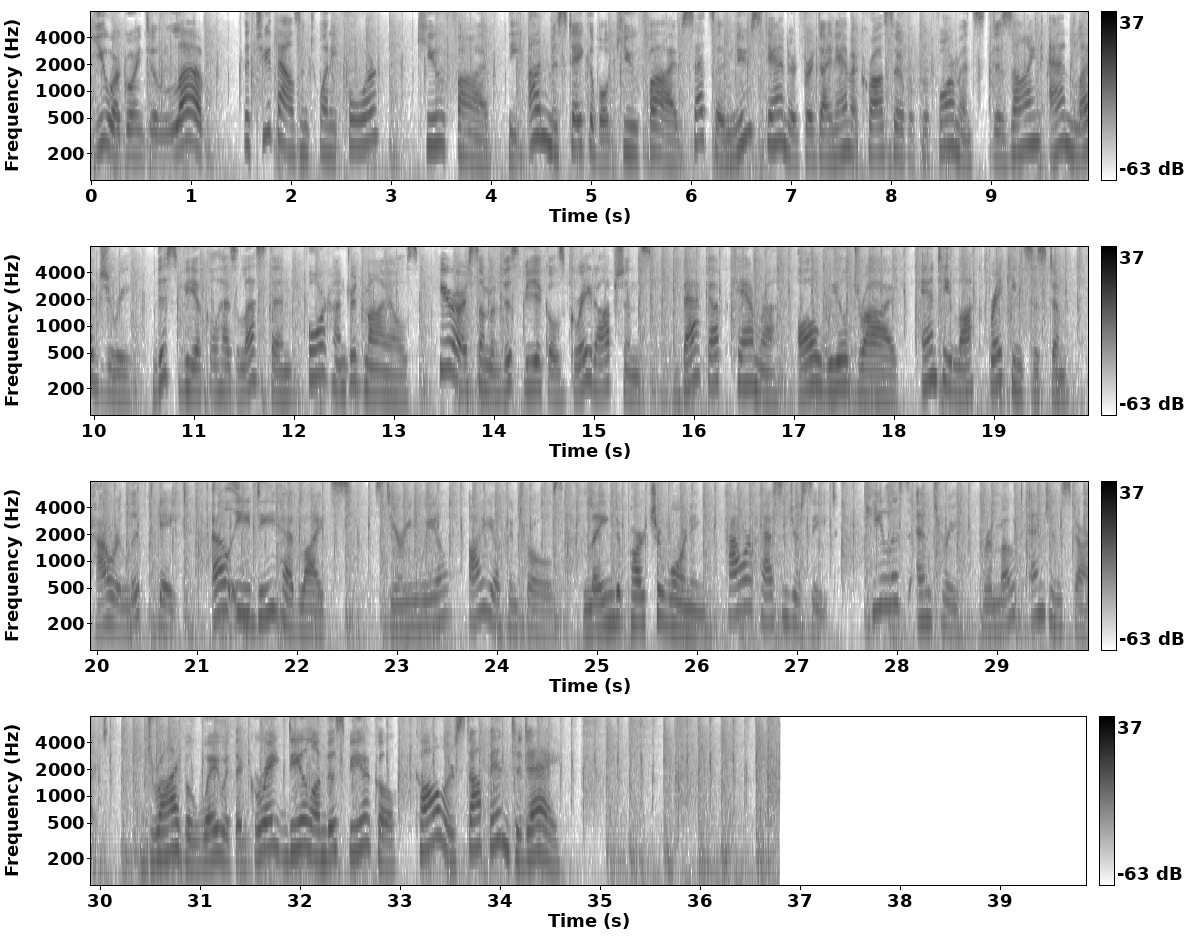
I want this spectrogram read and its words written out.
You are going to love the 2024 Q5. The unmistakable Q5 sets a new standard for dynamic crossover performance, design, and luxury. This vehicle has less than 400 miles. Here are some of this vehicle's great options. Backup camera, all-wheel drive, anti-lock braking system, power lift gate, LED headlights, steering wheel, audio controls, lane departure warning, power passenger seat, keyless entry, remote engine start. Drive away with a great deal on this vehicle. Call or stop in today.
